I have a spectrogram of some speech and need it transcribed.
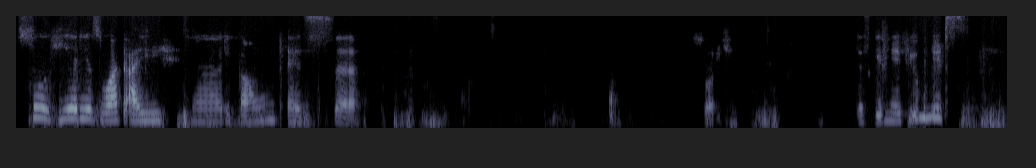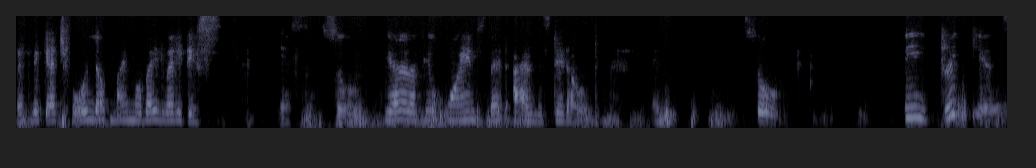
So here is what I uh, recount as, uh, sorry, just give me a few minutes. Let me catch hold of my mobile where it is. Yes. So here are a few points that I have listed out. And so the trick is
